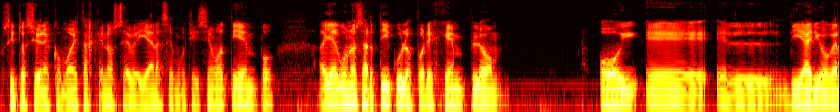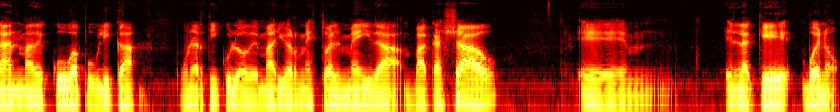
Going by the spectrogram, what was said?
situaciones como estas que no se veían hace muchísimo tiempo. Hay algunos artículos, por ejemplo, hoy eh, el diario Granma de Cuba publica un artículo de Mario Ernesto Almeida Bacallao, eh, en la que, bueno,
